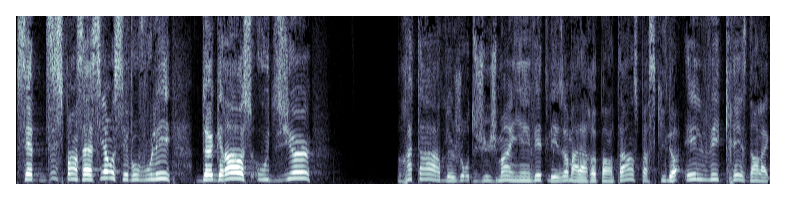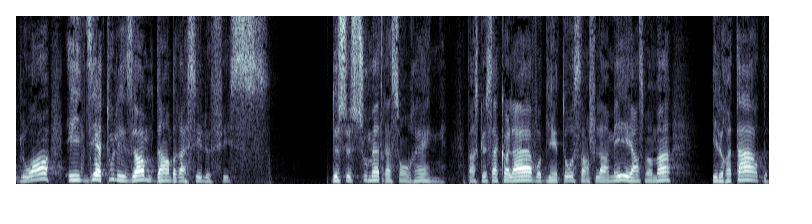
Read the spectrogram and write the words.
Cette dispensation, si vous voulez, de grâce où Dieu retarde le jour du jugement et invite les hommes à la repentance parce qu'il a élevé Christ dans la gloire et il dit à tous les hommes d'embrasser le Fils, de se soumettre à son règne, parce que sa colère va bientôt s'enflammer et en ce moment, il retarde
